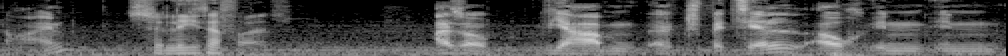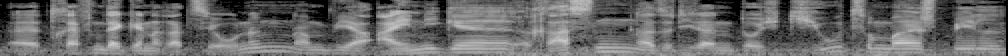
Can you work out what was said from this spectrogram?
Nein. liege ich da falsch? Also wir haben äh, speziell auch in, in äh, Treffen der Generationen haben wir einige Rassen, also die dann durch Q zum Beispiel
